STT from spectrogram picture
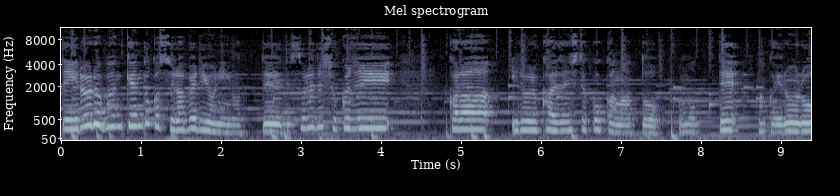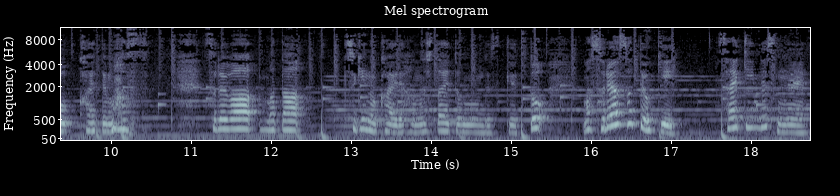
で、いろいろ文献とか調べるようになって、で、それで食事からいろいろ改善していこうかなと思って、なんかいろいろ変えてます。それはまた次の回で話したいと思うんですけど、まあそれはさておき、最近ですね、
